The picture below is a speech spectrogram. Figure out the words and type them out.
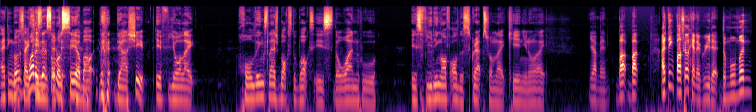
I think. But besides what does him, that sort of it. say about their shape? If you're like holding slash box to box is the one who is Mhm. feeding off all the scraps from like Kane, you know, like Yeah, man. But but I think Pascal can agree that the moment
